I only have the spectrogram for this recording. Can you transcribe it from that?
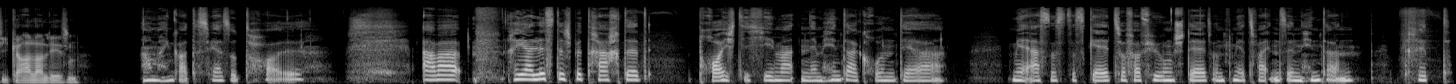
die Gala lesen? Oh mein Gott, das wäre so toll. Aber realistisch betrachtet bräuchte ich jemanden im Hintergrund, der mir erstens das Geld zur Verfügung stellt und mir zweitens in den Hintern tritt,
